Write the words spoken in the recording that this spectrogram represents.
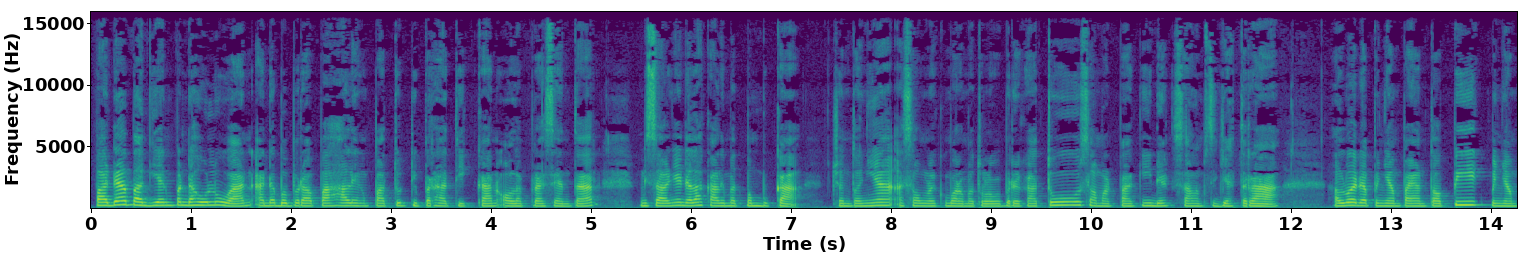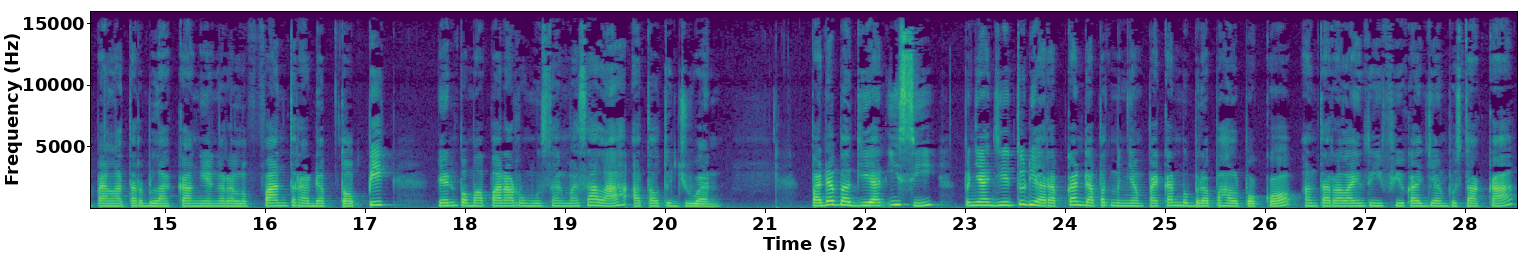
Pada bagian pendahuluan, ada beberapa hal yang patut diperhatikan oleh presenter, misalnya adalah kalimat pembuka. Contohnya, Assalamualaikum warahmatullahi wabarakatuh, selamat pagi, dan salam sejahtera. Lalu ada penyampaian topik, penyampaian latar belakang yang relevan terhadap topik, dan pemaparan rumusan masalah atau tujuan. Pada bagian isi, penyaji itu diharapkan dapat menyampaikan beberapa hal pokok, antara lain review kajian pustaka,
